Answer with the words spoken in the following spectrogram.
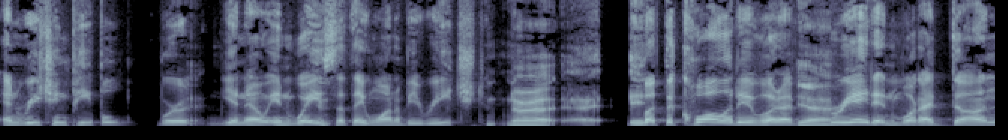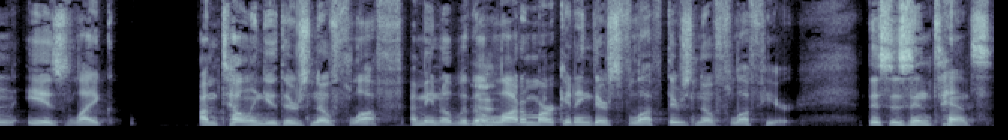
and reaching people where you know in ways that they want to be reached. No, it, but the quality of what I've yeah. created and what I've done is like I'm telling you, there's no fluff. I mean, with yeah. a lot of marketing, there's fluff. There's no fluff here. This is intense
